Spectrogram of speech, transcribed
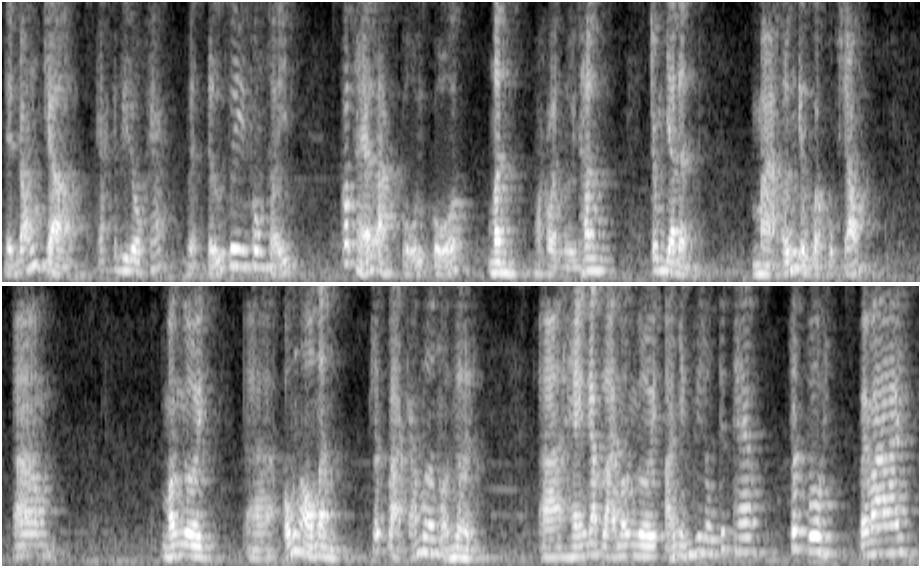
để đón chờ các cái video khác về tử vi phong thủy có thể là của của mình hoặc là người thân trong gia đình mà ứng dụng vào cuộc sống. À, mọi người à, ủng hộ mình rất là cảm ơn mọi người à, hẹn gặp lại mọi người ở những video tiếp theo. Rất vui. Bye bye.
